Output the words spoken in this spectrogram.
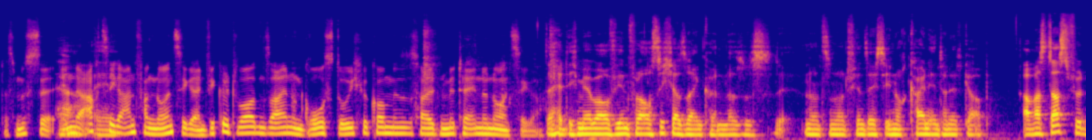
Das müsste Ende ja, 80er, Anfang 90er entwickelt worden sein und groß durchgekommen ist es halt Mitte, Ende 90er. Da hätte ich mir aber auf jeden Fall auch sicher sein können, dass es 1964 noch kein Internet gab. Aber was das für,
